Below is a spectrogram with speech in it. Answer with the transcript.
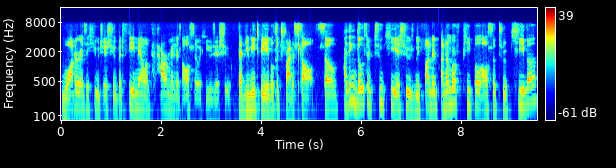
water is a huge issue, but female empowerment is also a huge issue that you need to be able to try to solve. So I think those are two key issues. We funded a number of people also through Kiva.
